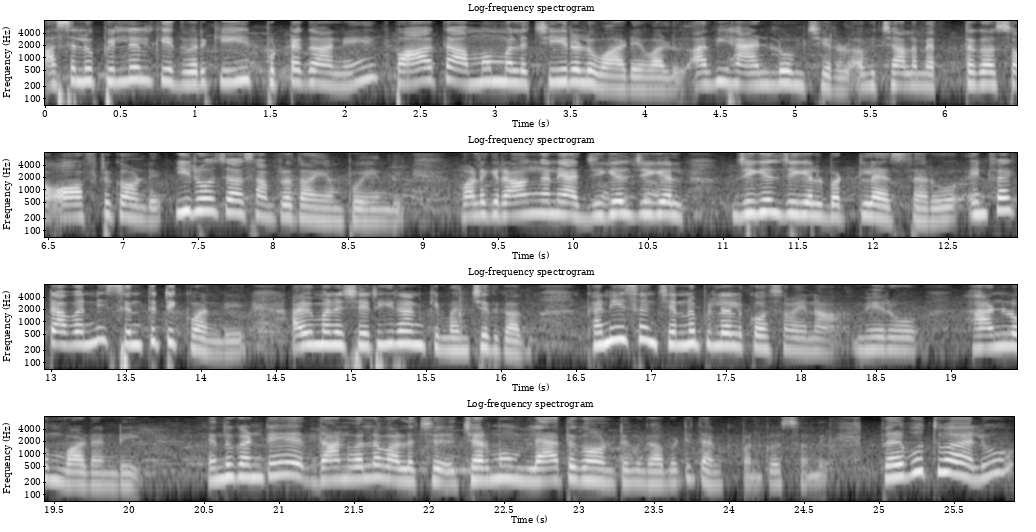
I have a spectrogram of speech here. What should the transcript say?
అసలు పిల్లలకి ఇదివరకు పుట్టగానే పాత అమ్మమ్మల చీరలు వాడేవాళ్ళు. అవి హ్యాండ్లూమ్ చీరలు. అవి చాలా మెత్తగా సాఫ్ట్గా ఉండేవి ఈ రోజు ఆ సంప్రదాయం పోయింది. వాళ్ళకి రాగానే ఆ జిగెల్ జిగెల్ జిగెల్ జిగెల్ బట్టలు వేస్తారు. ఇన్ఫ్యాక్ట్ అవన్నీ సింథటిక్ అండి. అవి మన శరీరానికి మంచిది కాదు. కనీసం చిన్నపిల్లల కోసమైనా మీరు హ్యాండ్లూమ్ వాడండి. ఎందుకంటే దానివల్ల వాళ్ళ చ- చర్మం లేతగా ఉంటుంది కాబట్టి దానికి పనికొస్తుంది. ప్రభుత్వాలు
